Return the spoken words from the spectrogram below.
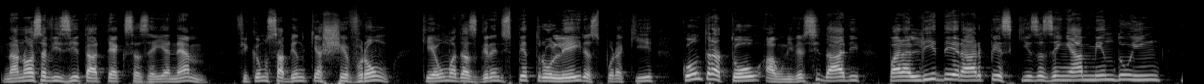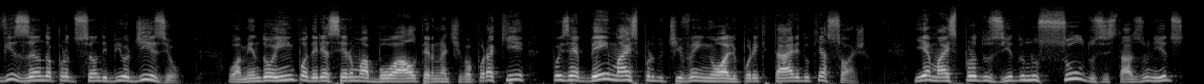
Na nossa visita à Texas A&M, ficamos sabendo que a Chevron, que é uma das grandes petroleiras por aqui, contratou a universidade para liderar pesquisas em amendoim visando a produção de biodiesel. O amendoim poderia ser uma boa alternativa por aqui, pois é bem mais produtivo em óleo por hectare do que a soja. E é mais produzido no sul dos Estados Unidos,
